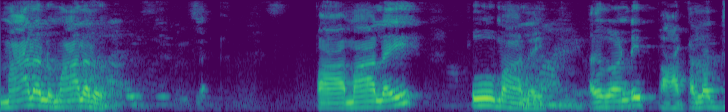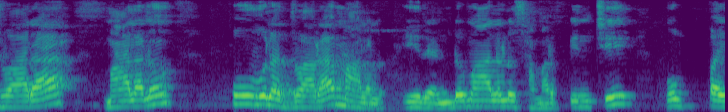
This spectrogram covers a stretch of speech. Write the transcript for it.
మాలలు మాలలు. పామాలై పూమాలై అదిగోండి పాటల ద్వారా మాలను పువ్వుల ద్వారా మాలలు. ఈ రెండు మాలలు సమర్పించి ముప్పై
